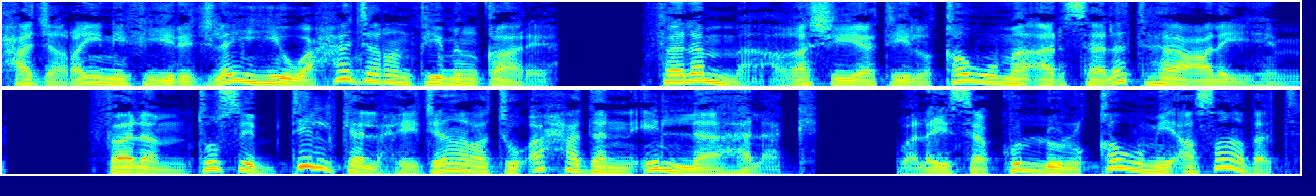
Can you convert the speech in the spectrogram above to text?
حجرين في رجليه وحجرا في منقاره. فلما غشيت القوم أرسلتها عليهم فلم تصب تلك الحجارة أحدا إلا هلك. وليس كل القوم أصابت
